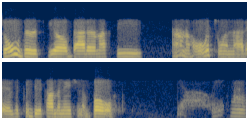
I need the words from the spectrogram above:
shoulders feel better must be, I don't know which one that is. It could be a combination of both. Mm.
